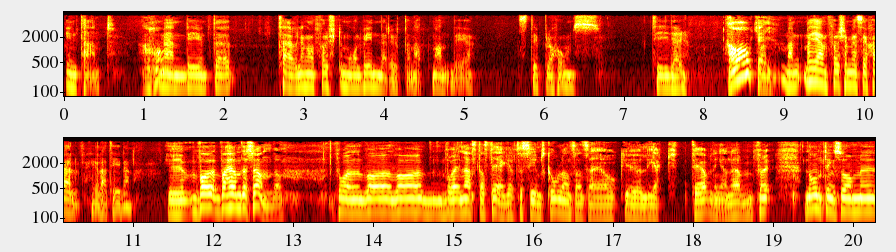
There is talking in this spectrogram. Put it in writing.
internt. Jaha. Men det är ju inte tävling om första mål vinner utan att man det är stipulationstider. Ja, okej. Man, man jämför sig med sig själv hela tiden. Eh, vad, vad händer sen då? Vad, vad, vad är nästa steg efter simskolan så att säga och eh, lektävlingen? Eh, För någonting som eh,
